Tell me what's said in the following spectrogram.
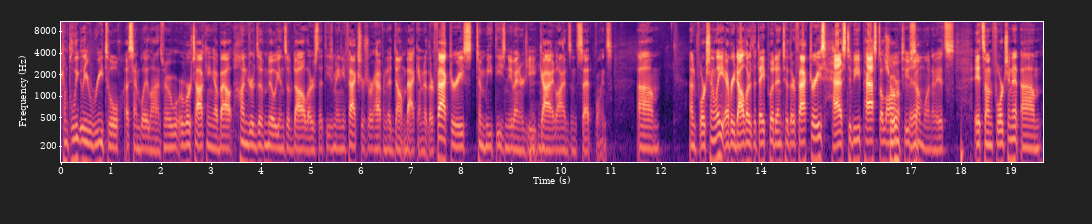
completely retool assembly lines. We're, we're talking about hundreds of millions of dollars that these manufacturers are having to dump back into their factories to meet these new energy mm-hmm. guidelines and set points. Um, unfortunately, every dollar that they put into their factories has to be passed along sure, to yeah. someone. I mean, it's it's unfortunate. Um,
